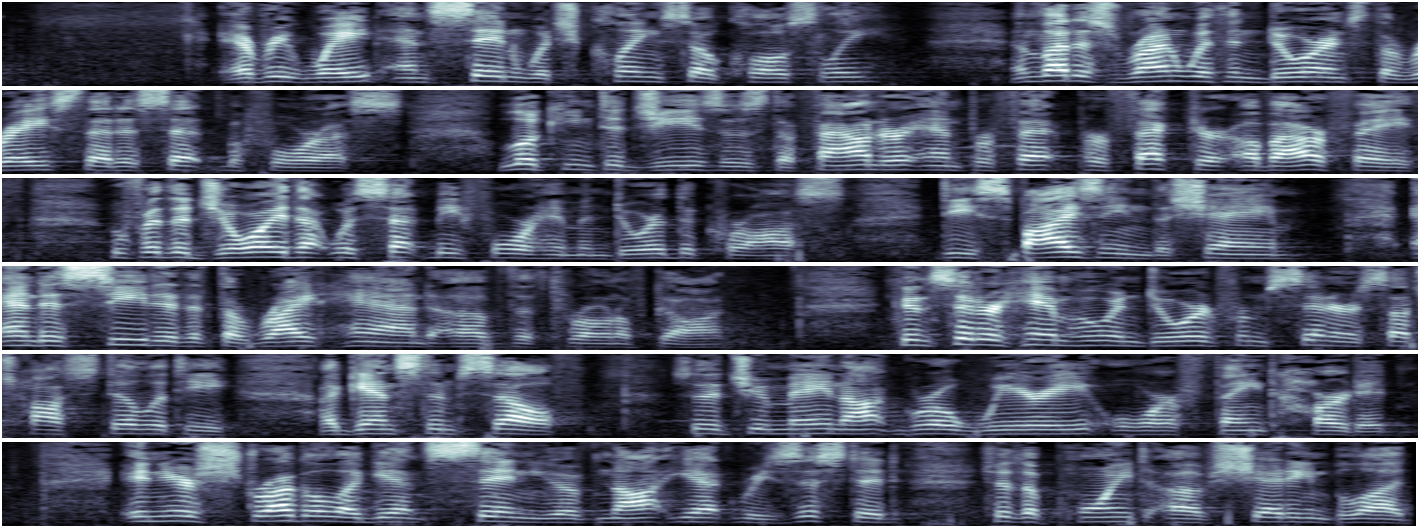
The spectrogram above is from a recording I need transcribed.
every weight and sin which clings so closely, and let us run with endurance the race that is set before us, looking to Jesus, the founder and perfecter of our faith, who for the joy that was set before him endured the cross, despising the shame and is seated at the right hand of the throne of God. Consider him who endured from sinners such hostility against himself, so that you may not grow weary or faint hearted. In your struggle against sin, you have not yet resisted to the point of shedding blood.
